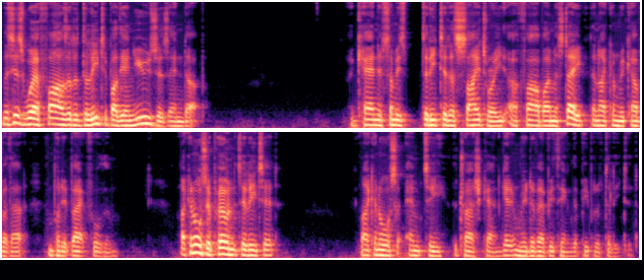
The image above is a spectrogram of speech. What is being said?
this is where files that are deleted by the end users end up Again, if somebody's deleted a site or a, a, file by mistake, then I can recover that and put it back for them. I can also permanently delete it. I can also empty the trash can, getting rid of everything that people have deleted.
